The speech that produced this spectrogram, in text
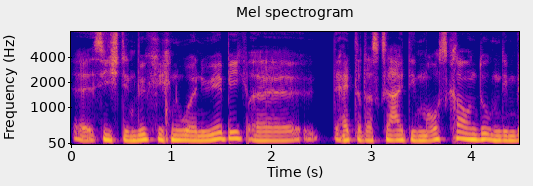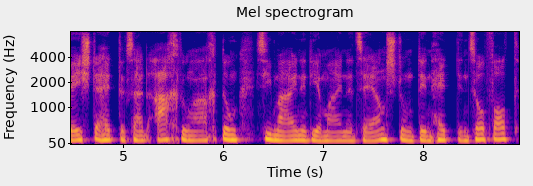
es ist dann wirklich nur eine Übung. Äh, hat er das gesagt in Moskau und, und im Westen hat er gesagt, Achtung, Achtung, sie meinen, die meinen es ernst und dann hat dann sofort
